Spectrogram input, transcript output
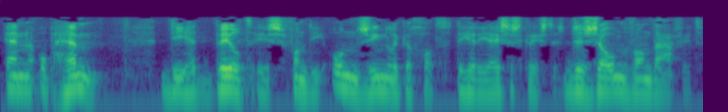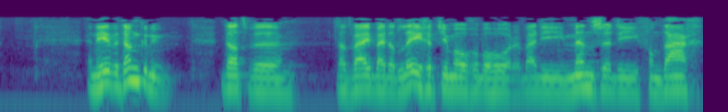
En op Hem die het beeld is van die onzienlijke God. De Heer Jezus Christus. De Zoon van David. En Heer, we danken u dat, we, dat wij bij dat legertje mogen behoren. Bij die mensen die vandaag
